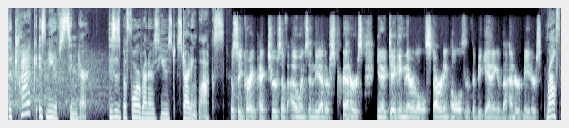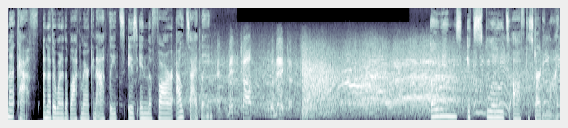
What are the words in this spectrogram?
The track is made of cinder. This is before runners used starting blocks. You'll see great pictures of Owens and the other sprinters, you know, digging their little starting holes at the beginning of the 100 meters. Ralph Metcalfe, another one of the black American athletes, is in the far outside lane. And Metcalfe of America. Owens explodes off the starting line.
